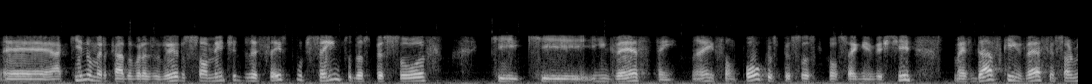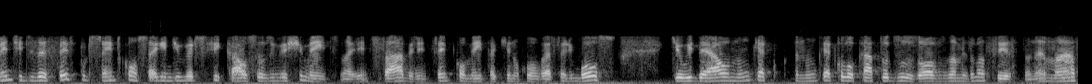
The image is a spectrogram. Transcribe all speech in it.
é, aqui no mercado brasileiro, somente 16% das pessoas que, que investem, né, e são poucas pessoas que conseguem investir, mas das que investem, somente 16% conseguem diversificar os seus investimentos. Né? A gente sabe, a gente sempre comenta aqui no Conversa de Bolso, que o ideal nunca é, nunca é colocar todos os ovos na mesma cesta, né? mas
